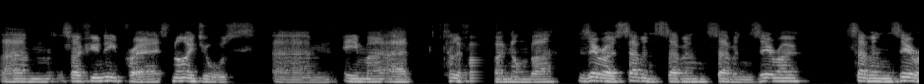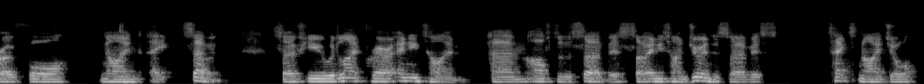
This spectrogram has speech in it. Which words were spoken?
Um, so if you need prayer, it's Nigel's um, email, uh, telephone number 07770704987. So if you would like prayer at any time um, after the service, so anytime during the service, text Nigel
